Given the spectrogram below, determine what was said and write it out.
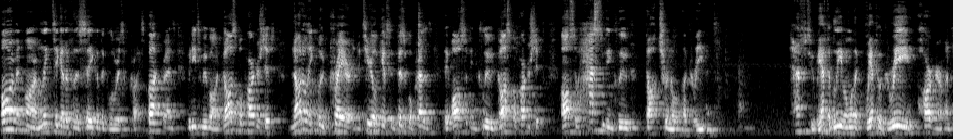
arm in arm, linked together for the sake of the glories of Christ. But, friends, we need to move on. Gospel partnerships not only include prayer and material gifts and physical presence, they also include gospel partnerships also has to include doctrinal agreement. Have to. We have to believe in what we have to agree, partner on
